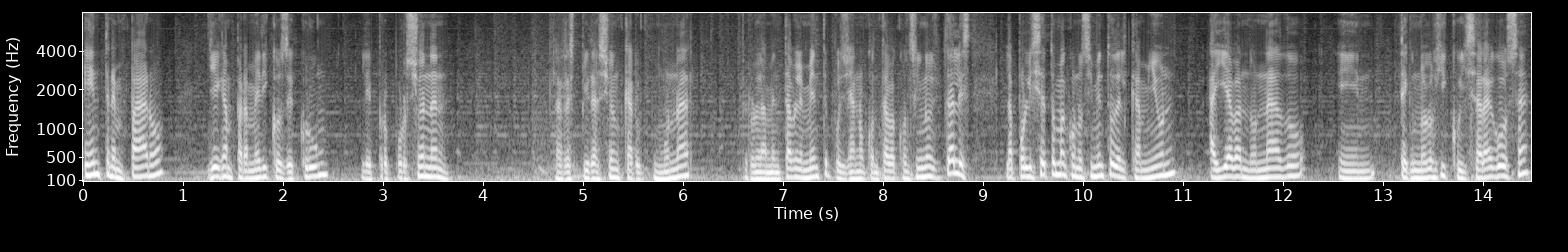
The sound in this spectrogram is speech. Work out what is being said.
entra en paro, llegan paramédicos de CRUM, le proporcionan la respiración cardiopulmonar, pero lamentablemente pues ya no contaba con signos vitales. La policía toma conocimiento del camión ahí abandonado en Tecnológico y Zaragoza.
